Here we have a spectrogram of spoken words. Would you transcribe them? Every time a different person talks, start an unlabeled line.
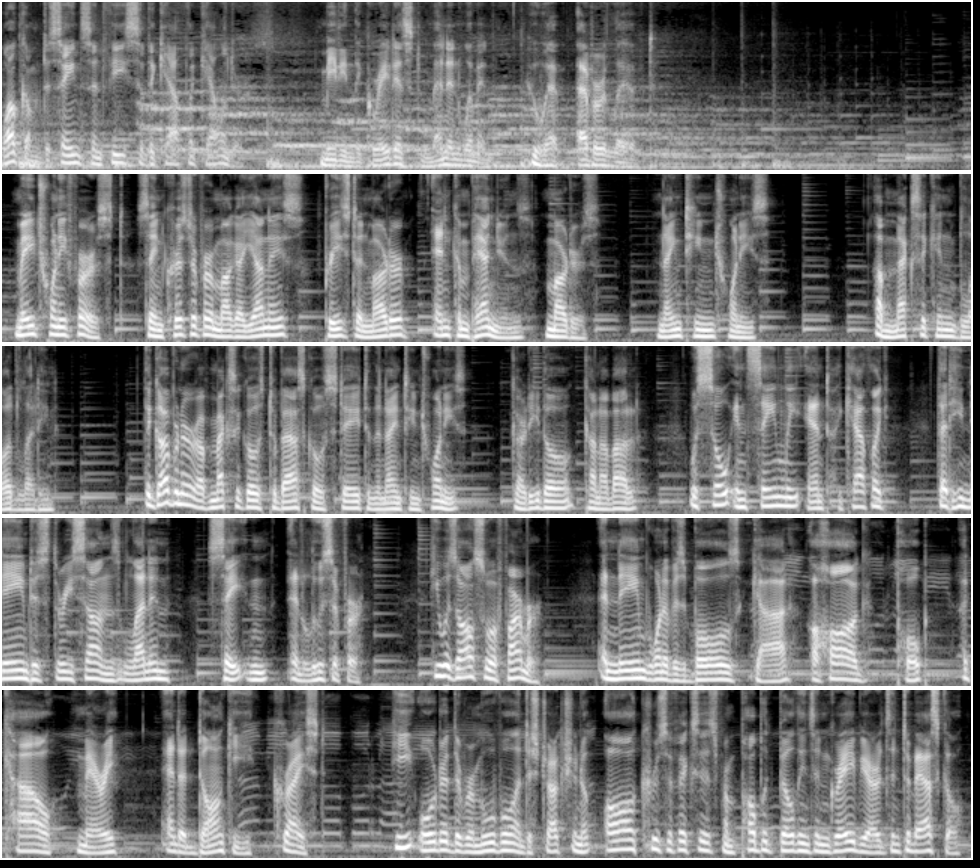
Welcome to Saints and Feasts of the Catholic Calendar, meeting the greatest men and women who have ever lived. May 21st, St. Christopher Magallanes, priest and martyr, and companions, martyrs, 1920s. A Mexican bloodletting. The governor of Mexico's Tabasco state in the 1920s, Garrido Canabal, was so insanely anti Catholic that he named his three sons Lenin, Satan, and Lucifer. He was also a farmer and named one of his bulls God, a hog, Pope, a cow, Mary, and a donkey, Christ. He ordered the removal and destruction of all crucifixes from public buildings and graveyards in Tabasco.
